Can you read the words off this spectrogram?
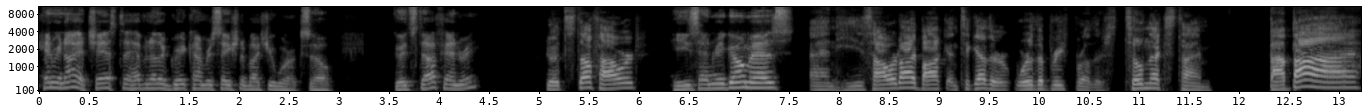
Henry and I a chance to have another great conversation about your work. So good stuff, Henry. Good stuff, Howard. He's Henry Gomez. And he's Howard Ibach, and together we're the Brief Brothers. Till next time, bye bye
